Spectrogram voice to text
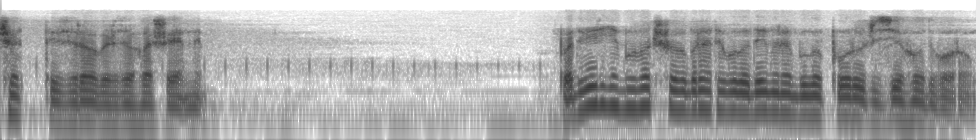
Що ти зробиш з оглашенним? Подвір'я молодшого брата Володимира було поруч з його двором.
